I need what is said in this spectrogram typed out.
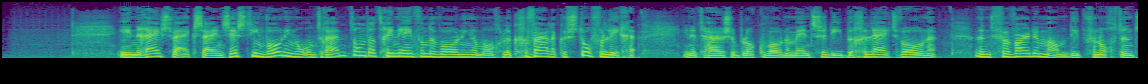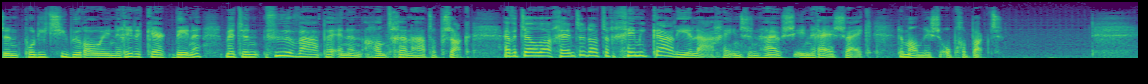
In Rijswijk zijn 16 woningen ontruimd omdat er in een van de woningen mogelijk gevaarlijke stoffen liggen. In het huizenblok wonen mensen die begeleid wonen. Een verwarde man liep vanochtend een politiebureau in Ridderkerk binnen met een vuurwapen en een handgranaat op zak. Hij vertelde agenten dat er chemicaliën lagen in zijn huis in Rijswijk. De man is opgepakt.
